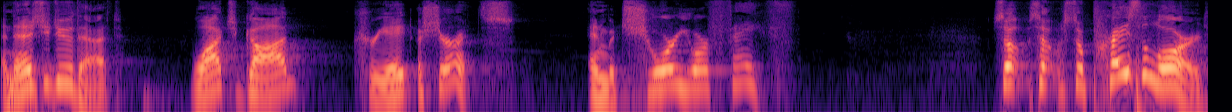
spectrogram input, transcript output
And then as you do that, watch God create assurance and mature your faith. So, so, so praise the Lord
